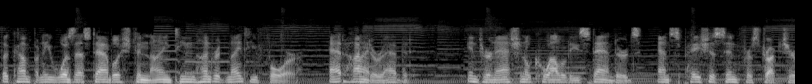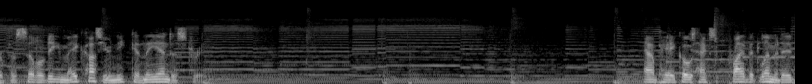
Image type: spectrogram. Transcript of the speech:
The company was established in 1994 at Hyderabad. International quality standards and spacious infrastructure facility make us unique in the industry. Abhay Cotex Private Limited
